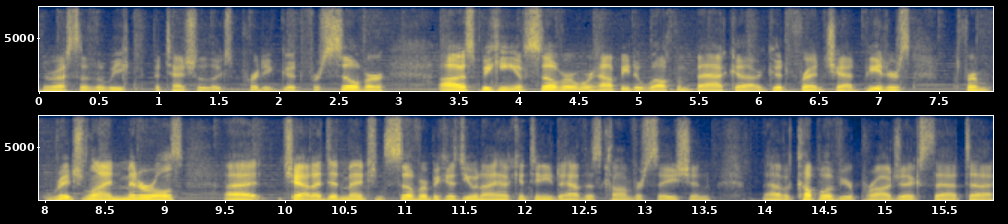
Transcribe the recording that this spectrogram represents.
the rest of the week potentially looks pretty good for silver. Uh, speaking of silver, we're happy to welcome back uh, our good friend Chad Peters from Ridgeline Minerals. Uh, Chad, I did mention silver because you and I have continued to have this conversation. I have a couple of your projects that uh,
